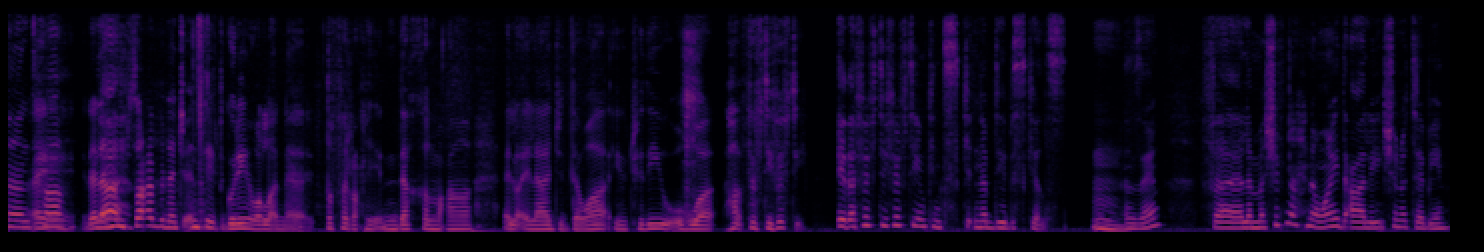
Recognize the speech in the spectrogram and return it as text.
اي ها. إي. لأن لا. صعب إنك أنت تقولين والله إن الطفل راح ندخل معاه العلاج الدوائي وكذي وهو 50 50 إذا 50 50 يمكن تسك... نبدي ب skills. زين فلما شفنا إحنا وايد عالي شنو تبين؟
